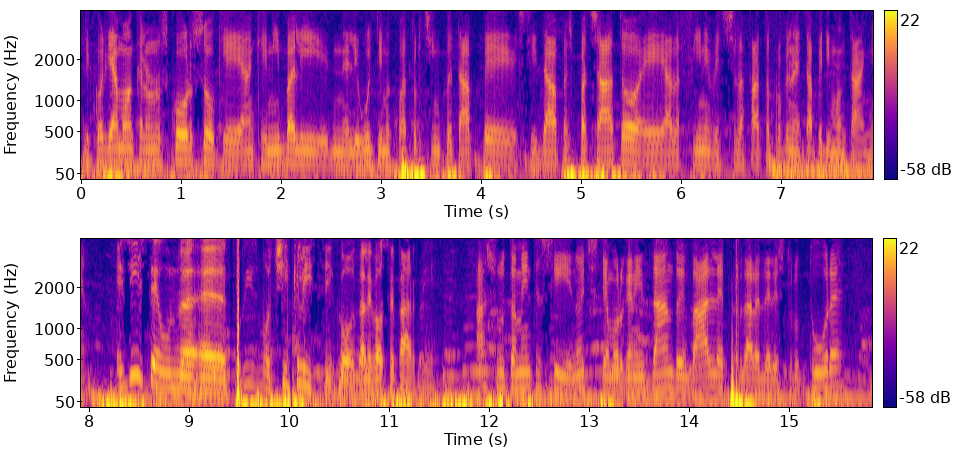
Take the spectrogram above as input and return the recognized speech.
Ricordiamo anche l'anno scorso che anche Nibali nelle ultime 4-5 tappe si dava per spacciato e alla fine invece ce l'ha fatta proprio nelle tappe di montagna. Esiste un eh, turismo ciclistico dalle vostre parti? Assolutamente sì, noi ci stiamo organizzando in valle per dare delle strutture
